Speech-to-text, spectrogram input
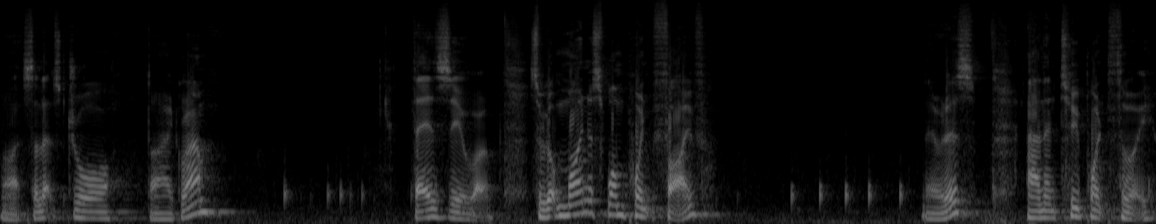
Right, so let's draw diagram. There's 0. So we've got minus 1.5. There it is. And then 2.3.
